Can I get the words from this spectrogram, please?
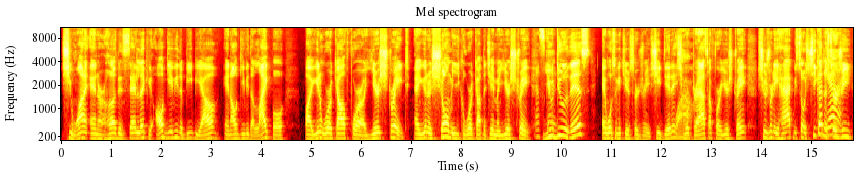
she wanted, and her husband said, "Look, I'll give you the BBL and I'll give you the lipo." But you're gonna work out for a year straight, and you're gonna show me you can work out the gym a year straight. That's you good. do this, and we'll also get you your surgery. She did it. She worked her ass off for a year straight. She was really happy. So she got the Yeah. Mm-hmm. surgery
